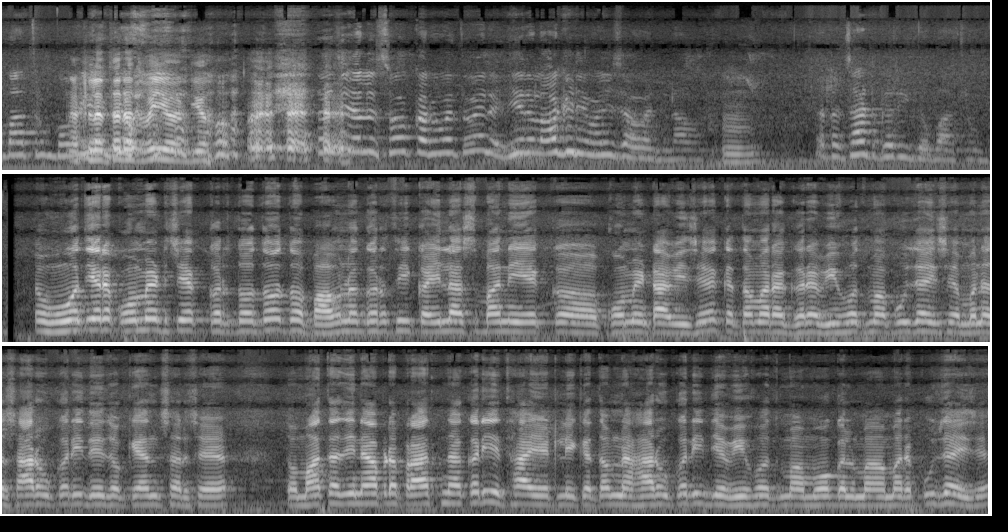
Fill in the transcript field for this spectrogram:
બાથરૂમમાં એટલે તરત વયો ગયો. એટલે છોકર હોય તો હોય ને હીરલ આગળ વહી જવાની હમ. એટલે ઝાટ ગરી ગયો બાથરૂમ. તો હું અત્યારે કોમેન્ટ ચેક કરતો હતો, તો ભાવનગરથી કૈલાસબાની એક કોમેન્ટ આવી છે કે તમારા ઘરે વિહોતમાં પૂજાય છે, મને સારું કરી દેજો, કેન્સર છે. તો માતાજીને આપણે પ્રાર્થના કરીએ, થાય એટલી કે તમને સારું કરી દે, વિહોતમાં, મોગલમાં અમારે પૂજાય છે.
